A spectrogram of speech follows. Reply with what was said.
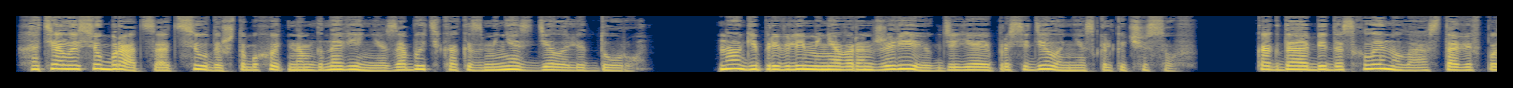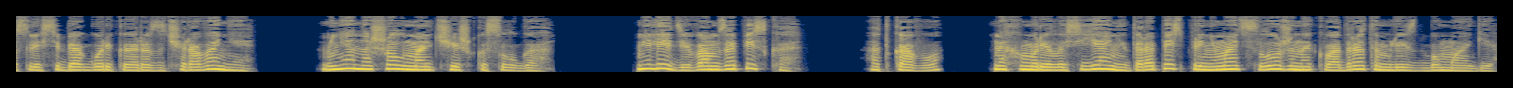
Хотелось убраться отсюда, чтобы хоть на мгновение забыть, как из меня сделали дуру. Ноги привели меня в оранжерею, где я и просидела несколько часов. Когда обида схлынула, оставив после себя горькое разочарование, меня нашел мальчишка-слуга. «Миледи, вам записка?» «От кого?» — нахмурилась я, не торопясь принимать сложенный квадратом лист бумаги.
